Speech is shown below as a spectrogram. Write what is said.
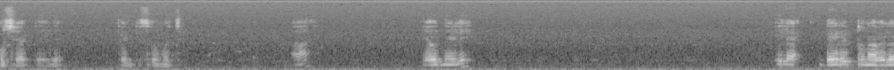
ಖುಷಿ ಆಗ್ತಾ ಇದೆ. ಥ್ಯಾಂಕ್ ಯು ಸೋ ಮಚ್ ಯಾವ್ದನ್ನ ಹೇಳಿ? ಇಲ್ಲ ಡೈರೆಕ್ಟ್ರು ನಾವೆಲ್ಲ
